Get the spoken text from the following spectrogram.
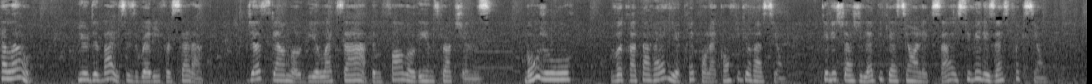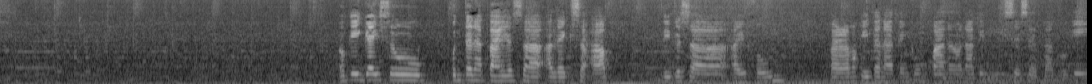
Hello. Your device is ready for setup. Just download the Alexa app and follow the instructions. Bonjour. Votre appareil est prêt pour la configuration. Téléchargez l'application Alexa et suivez les instructions. Okay guys, so punta na tayo sa Alexa app dito sa iPhone. para makita natin kung paano natin i-set up, okay?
